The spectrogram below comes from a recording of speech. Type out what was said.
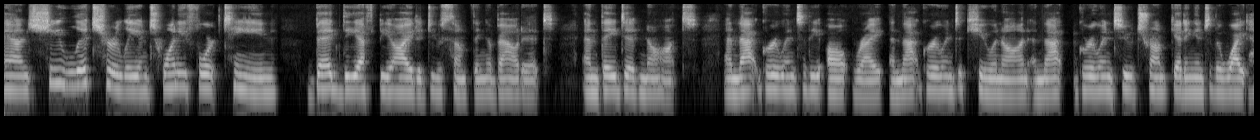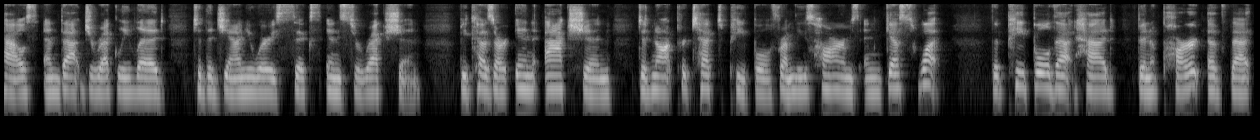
And she literally in 2014 begged the FBI to do something about it, and they did not. And that grew into the alt right, and that grew into QAnon, and that grew into Trump getting into the White House, and that directly led to the January 6th insurrection because our inaction did not protect people from these harms. And guess what? The people that had been a part of that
